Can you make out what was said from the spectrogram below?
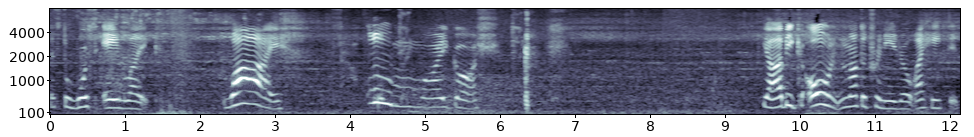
That's the worst aim. Like, why? Oh my gosh. yeah, I'll be. Oh, not the tornado. I hate it.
